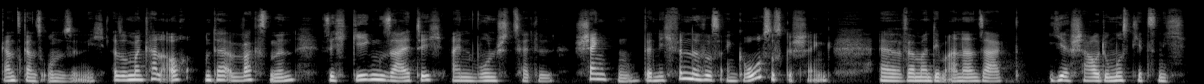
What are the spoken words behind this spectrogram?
ganz, ganz unsinnig. Also man kann auch unter Erwachsenen sich gegenseitig einen Wunschzettel schenken. Denn ich finde, es ist ein großes Geschenk, äh, wenn man dem anderen sagt, hier schau, du musst jetzt nicht,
